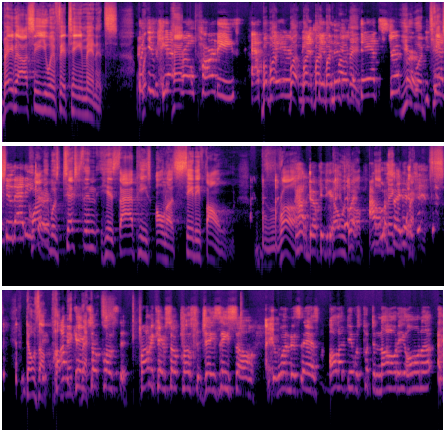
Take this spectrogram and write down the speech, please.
Baby, I'll see you in 15 minutes. But you can't Had- throw parties at the But- but- mayor's but- but- mansion, but- but and then there's Kwame, a dance stripper. You would You can't do that either. Kwame was texting his side piece on a city phone. Bruh. How dumb could you get? Those But are I will say this. records. Those are public came records. so close to Kwame came so close to Jay Z's song, the one that says, "All I did was put the naughty on her."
